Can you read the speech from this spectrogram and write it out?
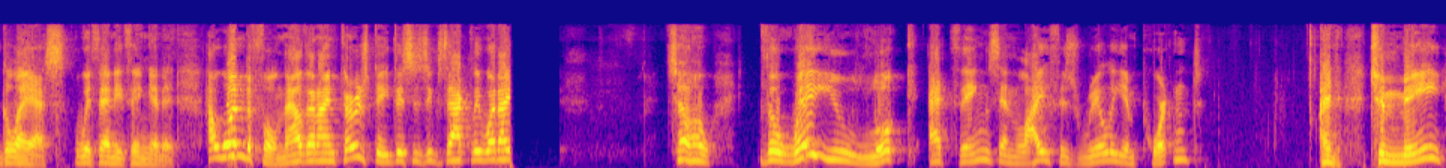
glass with anything in it. How wonderful. Now that I'm thirsty, this is exactly what I. So, the way you look at things in life is really important. And to me,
